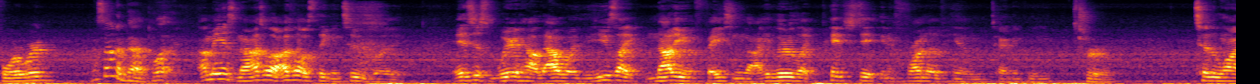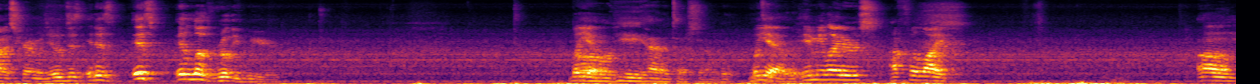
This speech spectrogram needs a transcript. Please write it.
forward, that's not a bad play. I mean, it's not. That's what, that's what I was thinking too, but it's just weird how that one. He's like not even facing the guy. He literally like pitched it in front of him, technically, True. to the line of scrimmage. It was just. It is. It's. It looked really weird. But yeah. Oh, he had a touchdown, but But yeah, with emulators, I feel like, um,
